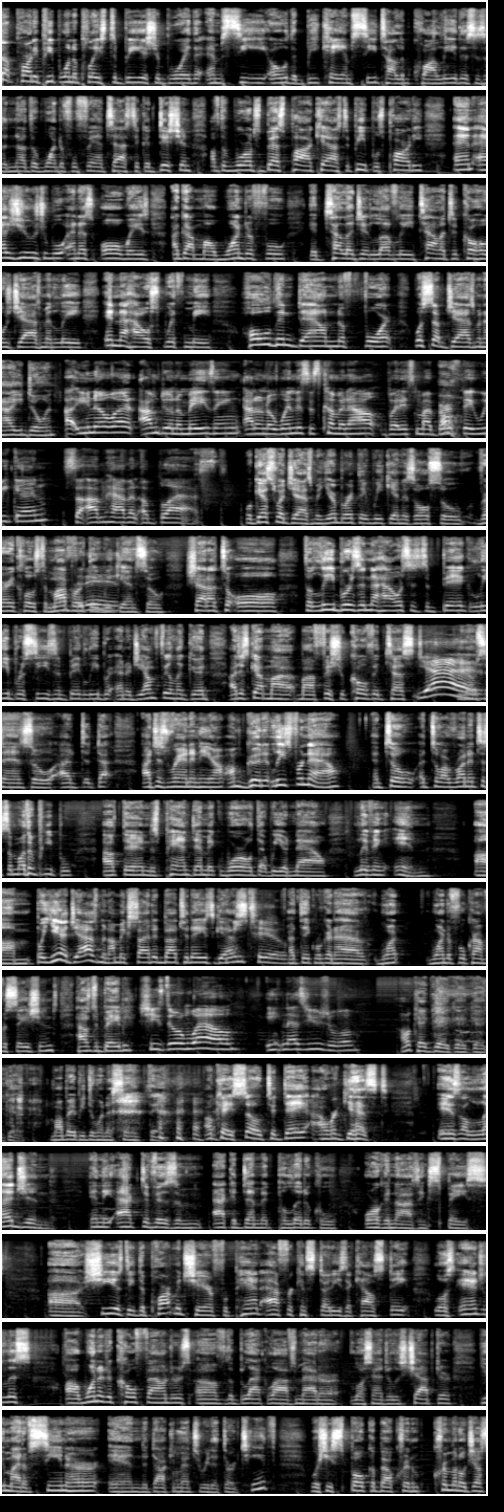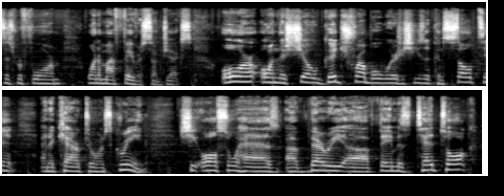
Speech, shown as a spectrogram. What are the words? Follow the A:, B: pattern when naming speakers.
A: What's up, party people in the place to be? It's your boy, the MCEO, the BKMC, Talib Kweli. This is another wonderful, fantastic edition of the world's best podcast, The People's Party. And as usual, and as always, I got my wonderful, intelligent, lovely, talented co-host Jasmine Leigh in the house with me, holding down the fort. What's up, Jasmine? How you doing?
B: Uh, you know what? I'm doing amazing. I don't know when this is coming out, but it's my birthday weekend, so I'm having a blast.
A: Well, guess what, Jasmine? Your birthday weekend is also very close to my
B: Yes,
A: birthday weekend. So shout out to all the Libras in the house. It's a big Libra season, big Libra energy. I'm feeling good. I just got my, my official COVID test. Yeah. You know what I'm saying? So I, that, I just ran in here. I'm good at least for now until until I run into some other people out there in this pandemic world that we are now living in. Um, but yeah, Jasmine, I'm excited about today's guest.
B: Me too.
A: I think we're gonna have one, wonderful conversations. How's the baby?
B: She's doing well, eating as usual.
A: Okay, good, good, good, good. My baby doing the same thing. Okay, so today our guest is a legend in the activism, academic, political, organizing space. Uh, she is the department chair for Pan African Studies at Cal State Los Angeles, uh, one of the co founders of the Black Lives Matter Los Angeles chapter. You might have seen her in the documentary The 13th, where she spoke about crim- criminal justice reform, one of my favorite subjects, or on the show Good Trouble, where she's a consultant and a character on screen. She also has a very uh, famous TED Talk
